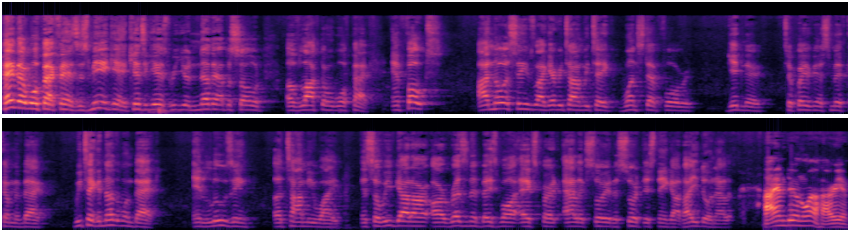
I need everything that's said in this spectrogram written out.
Hey there, Wolfpack fans. It's me again, Kenton Gibbs, bringing you another episode of Locked On Wolfpack. And folks, I know it seems like every time we take one step forward, getting there to Quavian Smith coming back, we take another one back and losing a Tommy White. And so we've got our, our resident baseball expert, Alex Sawyer, to sort this thing out. How you doing, Alex? I am doing well. How are you?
